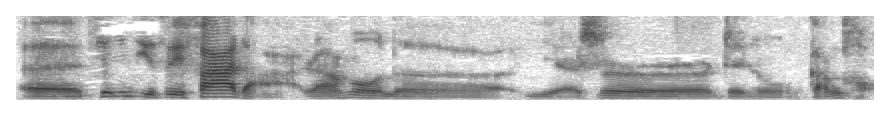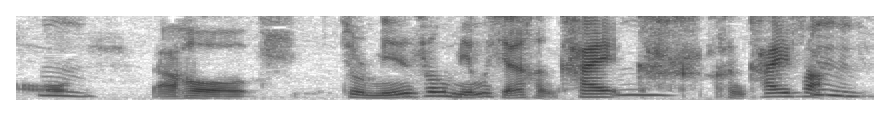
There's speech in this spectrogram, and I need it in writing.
呃经济最发达，然后呢也是这种港口，嗯然后就是民风明显很开、嗯很开放，嗯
